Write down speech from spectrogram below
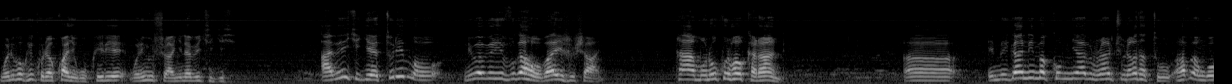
Ngo niko kwikorera kwanyu gukwiriye ngo n'ibishushanyo n'ab'iki gihe. Ab'iki gihe turimo nibo birivugaho barishushanya nta muntu ukuraho karande. Ah, imigani makumyabiri n'umunani cumi na gatatu havuga ngo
